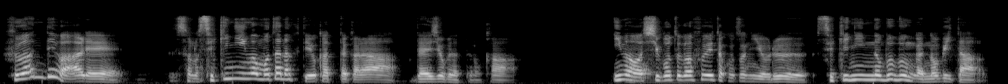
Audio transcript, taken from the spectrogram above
不安ではあれ、その責任は持たなくてよかったから大丈夫だったのか、今は仕事が増えたことによる責任の部分が伸びた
